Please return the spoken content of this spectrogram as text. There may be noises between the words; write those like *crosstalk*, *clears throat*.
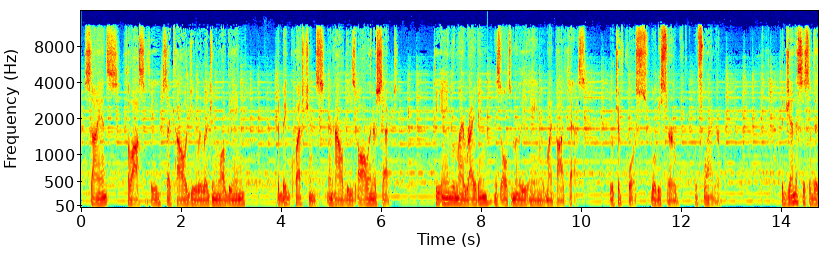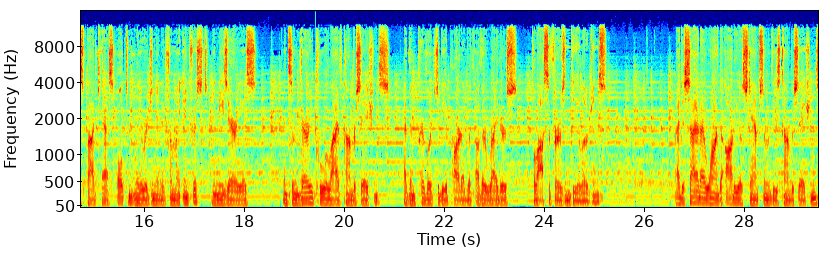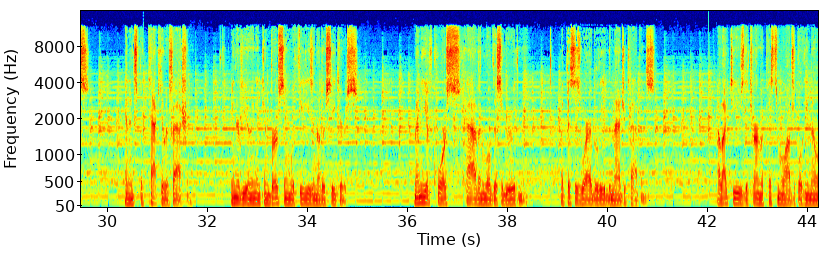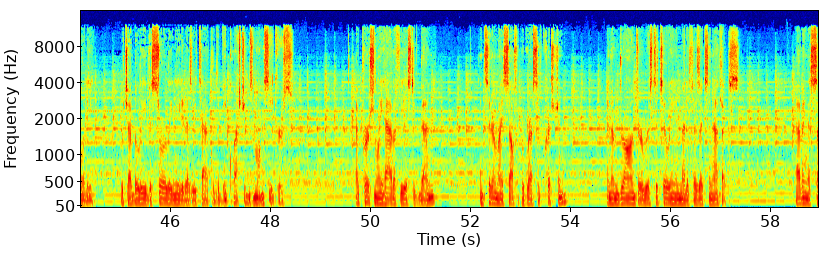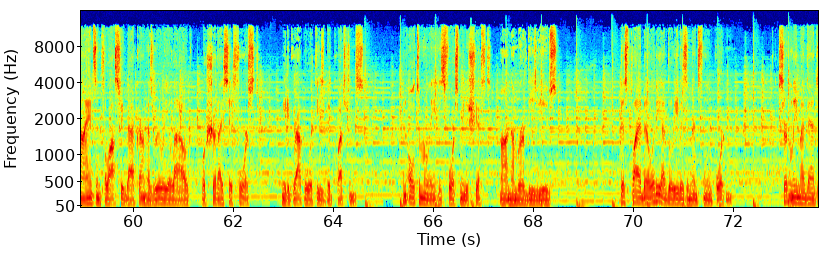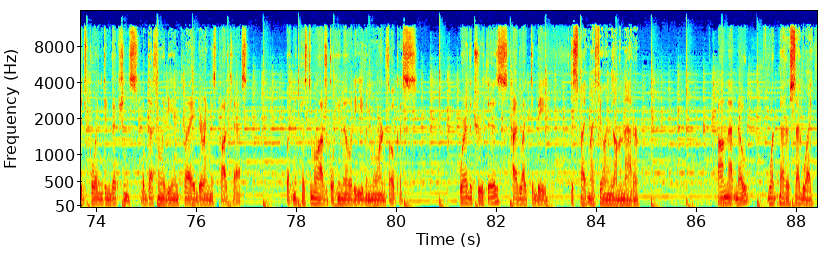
Science, philosophy, psychology, religion, well being, the big questions and how these all intersect. The aim of my writing is ultimately the aim of my podcast, which of course will be served with swagger. The genesis of this podcast ultimately originated from my interest in these areas and some very cool live conversations I've been privileged to be a part of with other writers, philosophers, and theologians. I decided I wanted to audio stamp some of these conversations, and in spectacular fashion, interviewing and conversing with these and other seekers. Many, of course, have and will disagree with me, but this is where I believe the magic happens. I like to use the term epistemological humility, which I believe is sorely needed as we tackle the big questions among seekers. I personally have a theistic bend, consider myself a progressive Christian, and I'm drawn to Aristotelian metaphysics and ethics. Having a science and philosophy background has really allowed, or should I say forced, me to grapple with these big questions, and ultimately has forced me to shift on a number of these views. This pliability, I believe, is immensely important. Certainly, my vantage point and convictions will definitely be in play during this podcast, but an epistemological humility even more in focus. Where the truth is, I'd like to be, despite my feelings on the matter. On that note, what better segue?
